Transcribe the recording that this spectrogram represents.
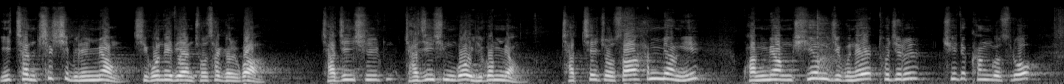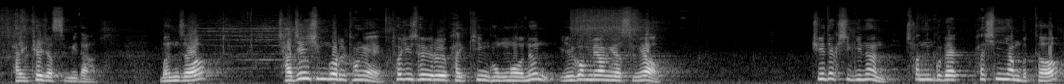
2071명 직원에 대한 조사 결과 자진신고 7명, 자체 조사 1명이 광명 시흥지군의 토지를 취득한 것으로 밝혀졌습니다. 먼저 자진신고를 통해 토지 소유를 밝힌 공무원은 7명이었으며 취득 시기는 1980년부터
